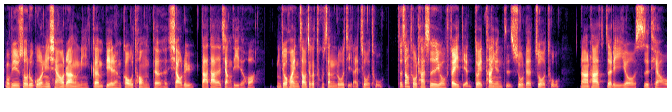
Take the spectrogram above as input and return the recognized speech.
我必须说，如果你想要让你跟别人沟通的效率大大的降低的话，你就欢迎照这个图三的逻辑来做图。这张图它是有沸点对碳原子数的作图。那它这里有四条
